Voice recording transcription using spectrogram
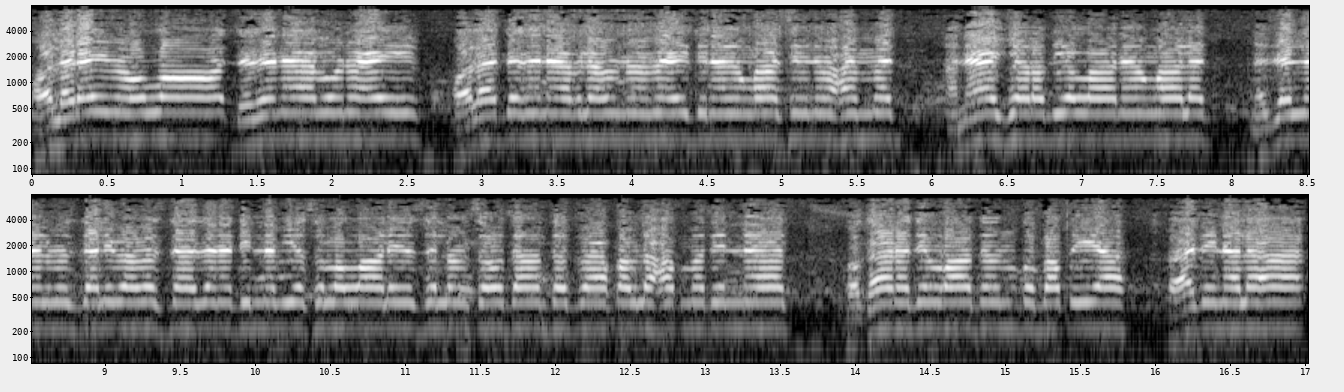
قال رحمه الله دثنا أبو نعيم قال دثنا ابن بن عميد بن القاسم بن محمد عن عائشة رضي الله عنها قالت نزلنا المزدلفه فاستاذنت النبي صلى الله عليه وسلم سوداء تدفع قبل حطمه الناس وكانت امرأة بطيئه فأذن لها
